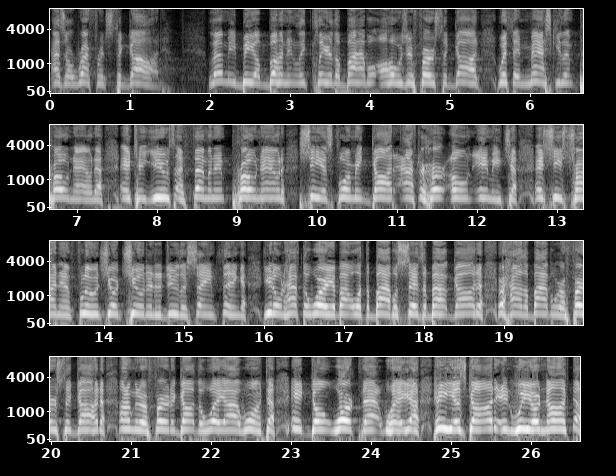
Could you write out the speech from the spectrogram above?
as a reference to God. Let me be abundantly clear. The Bible always refers to God with a masculine pronoun uh, and to use a feminine pronoun. She is forming God after her own image uh, and she's trying to influence your children to do the same thing. You don't have to worry about what the Bible says about God or how the Bible refers to God. I'm going to refer to God the way I want. Uh, it don't work that way. Uh, he is God and we are not. Uh,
